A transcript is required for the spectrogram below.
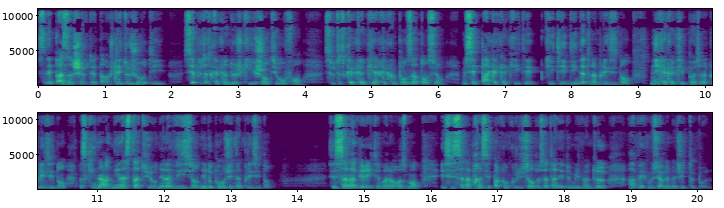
Ce n'est pas un chef d'État, je l'ai toujours dit. C'est peut-être quelqu'un de qui est gentil au fond, c'est peut-être quelqu'un qui a quelques bonnes intentions, mais c'est pas quelqu'un qui était, digne d'être un président, ni quelqu'un qui peut être un président, parce qu'il n'a ni la stature, ni la vision, ni le projet d'un président. C'est ça la vérité malheureusement, et c'est ça la principale conclusion de cette année 2022 avec M. Abdelmajid Tebboune.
